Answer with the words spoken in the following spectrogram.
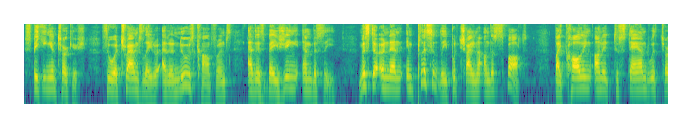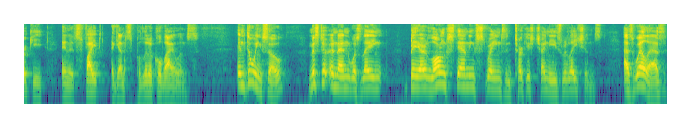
Speaking in Turkish through a translator at a news conference at his Beijing embassy, Mr. Önen implicitly put China on the spot by calling on it to stand with Turkey in its fight against political violence. In doing so, Mr. Önen was laying bare long standing strains in Turkish Chinese relations, as well as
